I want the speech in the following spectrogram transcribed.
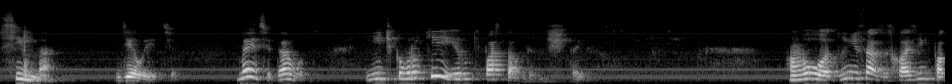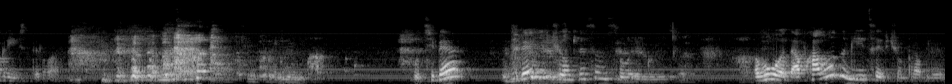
сильно делаете. Понимаете, да, вот, яичко в руке и руки поставлены, считай. Вот, ну не сразу из холодильника погрей сперва. У тебя? У тебя ни в чем, ты сенсорик. Вот, а в холодном яйце в чем проблема?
